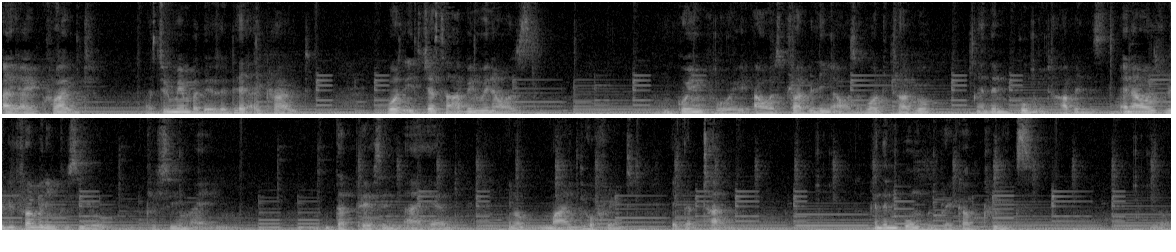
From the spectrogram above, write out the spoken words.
I, I cried. I still remember there's a day I cried. Was it just happened when I was going for a, I was traveling, I was about to travel, and then boom, it happens. And I was really traveling to see to see my that person I had, you know, my girlfriend at that time. And then boom, we break up two weeks, you know,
